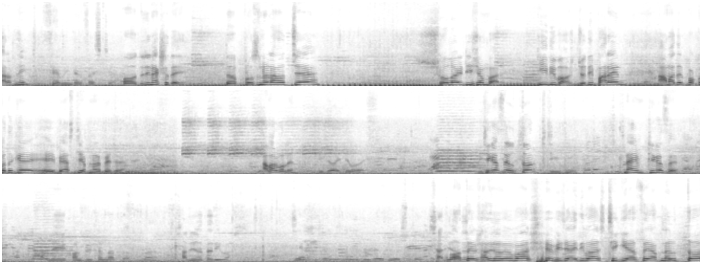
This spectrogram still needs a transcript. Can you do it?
আর আপনি? সেম ইন্টার ফার্স্ট ইয়ার ও দুদিন একসাথে। তো প্রশ্নটা হচ্ছে ষোলোই ডিসেম্বর কি দিবস? যদি পারেন আমাদের পক্ষ থেকে এই ব্যাচটি আপনারা পেয়ে যাবেন। আবার বলেন। বিজয় দিবস ঠিক আছে উত্তর? জি জি। নাই ঠিক আছে। আপনি কনফিউশন না তো। স্বাধীনতা দিবস? অতএব স্বাধীনতা দিবস বিজয় দিবস ঠিকই আছে আপনার উত্তর।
